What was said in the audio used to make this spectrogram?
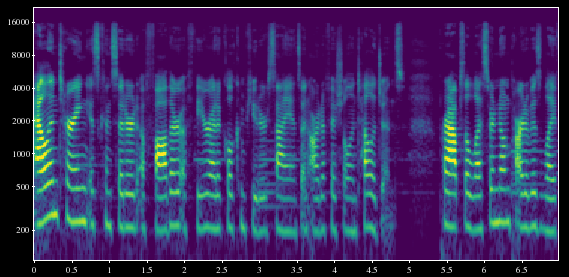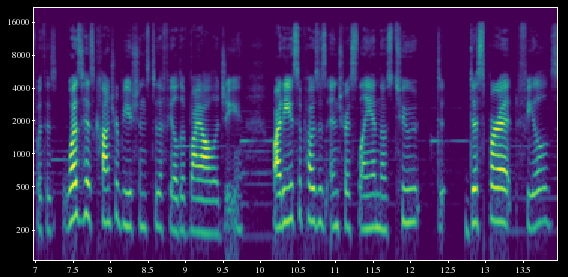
Alan Turing is considered a father of theoretical computer science and artificial intelligence. Perhaps a lesser known part of his life was his contributions to the field of biology. Why do you suppose his interests lay in those two disparate fields.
